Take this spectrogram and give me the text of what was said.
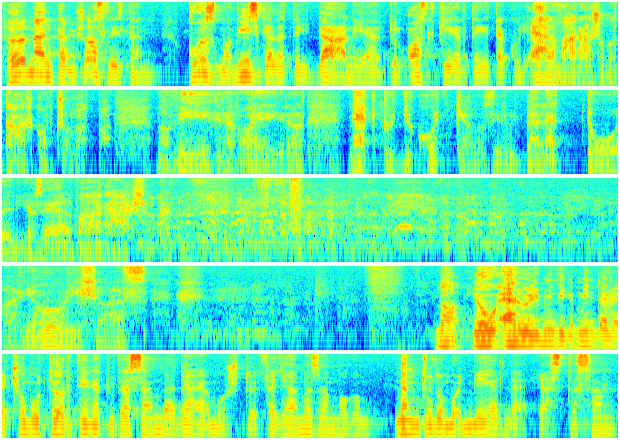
Fölmentem, és azt néztem, Kozma vízkeletei Dánieltől azt kértétek, hogy elvárások a társkapcsolatban. Na végre, végre, megtudjuk, hogy kell azért úgy beletolni az elvárásokat. Az jó is az. Na, jó, erről mindig mindenre egy csomó történet jut eszembe, de most fegyelmezem magam. Nem tudom, hogy miért, de ezt teszem.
